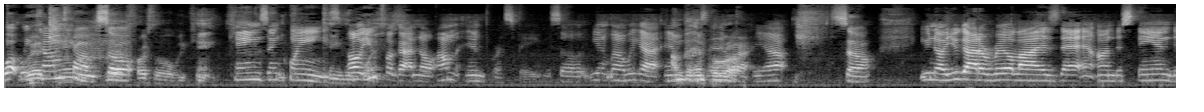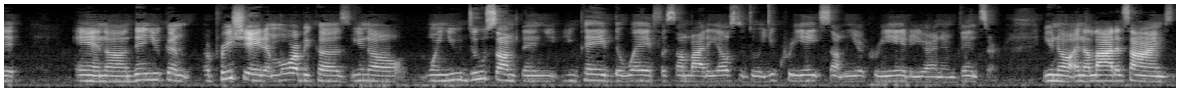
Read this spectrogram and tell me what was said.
what we We're come kings. from. So first of all, we kings. kings and queens. Kings and oh, you forgot? No, I'm an empress, baby. So you know we got I'm the empress. emperor. emperor. Yeah. So you know you got to realize that and understand it, and uh, then you can appreciate it more because you know when you do something, you, you pave the way for somebody else to do it. You create something. You're a creator. You're an inventor. You know, and a lot of times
